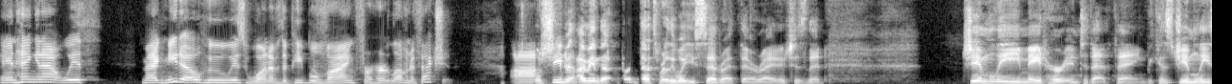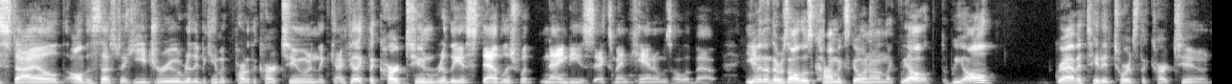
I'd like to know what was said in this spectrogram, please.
and hanging out with Magneto, who is one of the people vying for her love and affection. Uh, well, she, you know- I mean, that, that's really what you said right there, right? Which is that Jim Lee made her into that thing because Jim Lee's style, all the stuff that he drew, really became a part of the cartoon. And the, I feel like the cartoon really established what '90s X Men canon was all about. Even Yeah. though there was all those comics going on, like we all we all gravitated towards the cartoon,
